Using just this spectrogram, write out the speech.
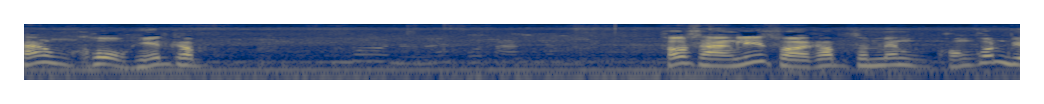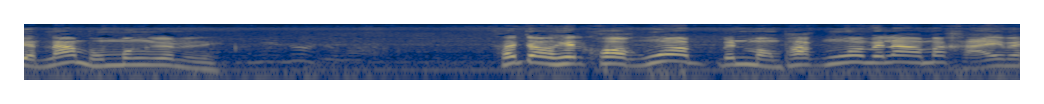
ยังโคกเห็ดครับเขาตันกันเขาสั่งรีสอร์ทครับสมัยของคนเวียดนามผมมึงอยู่นี่ เขาเจ้าเฮ็ดคอกงัวเป็นหม่องพักงัวเวลามาขายไหม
